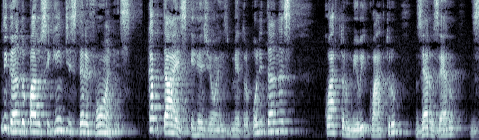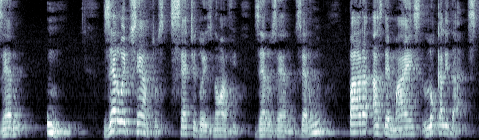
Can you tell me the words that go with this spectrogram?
ligando para os seguintes telefones: capitais e regiões metropolitanas 4004 0001 0800 729 0001 para as demais localidades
